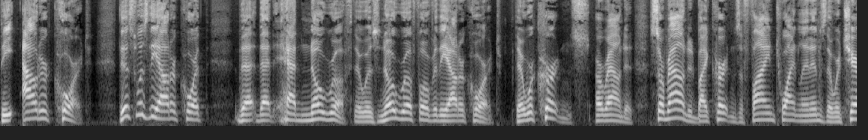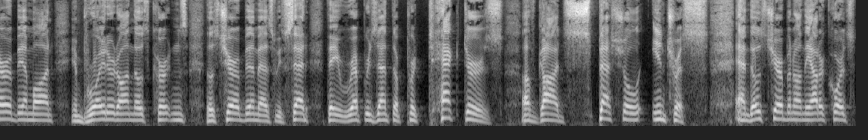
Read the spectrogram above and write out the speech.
the outer court. This was the outer court that, that had no roof. There was no roof over the outer court. There were curtains around it, surrounded by curtains of fine twined linens. There were cherubim on, embroidered on those curtains. Those cherubim, as we've said, they represent the protectors of God's special interests. And those cherubim on the outer courts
